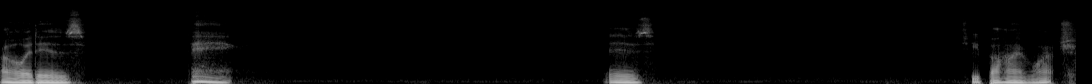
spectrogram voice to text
Oh, it is. Dang. It is. Cheap behind watch.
